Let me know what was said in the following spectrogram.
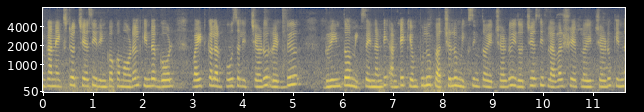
ఇంకా నెక్స్ట్ వచ్చేసి ఇది ఇంకొక మోడల్ కింద గోల్డ్ వైట్ కలర్ పూసలు ఇచ్చాడు. రెడ్ గ్రీన్తో మిక్స్ అయిందండి. అంటే కెంపులు పచ్చలు మిక్సింగ్తో ఇచ్చాడు. ఇది వచ్చేసి ఫ్లవర్ షేప్లో ఇచ్చాడు. కింద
